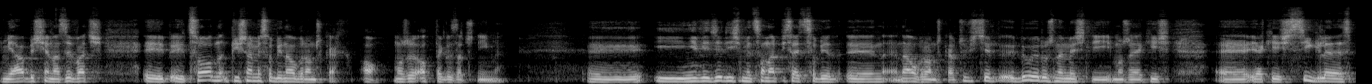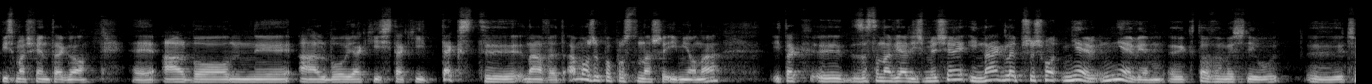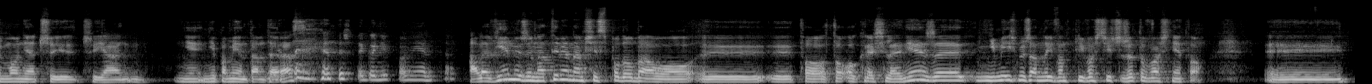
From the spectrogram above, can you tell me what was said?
miałaby się nazywać, y, co piszemy sobie na obrączkach. O, może od tego zacznijmy. I nie wiedzieliśmy, co napisać sobie na obrączkach. Oczywiście były różne myśli, może jakieś, jakieś sigle z Pisma Świętego, albo, albo jakiś taki tekst nawet, a może po prostu nasze imiona. I tak y, zastanawialiśmy się i nagle przyszło, nie, nie wiem y, kto wymyślił, y, czy Monia, czy, czy ja, nie, nie pamiętam teraz. Ja też tego nie pamiętam. Ale wiemy, że na tyle nam się spodobało to, to określenie, że nie mieliśmy żadnej wątpliwości, że to właśnie to.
